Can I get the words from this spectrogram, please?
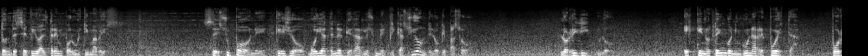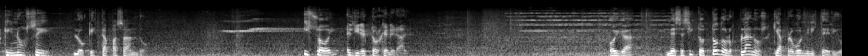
donde se vio al tren por última vez. Se supone que yo voy a tener que darles una explicación de lo que pasó. Lo ridículo es que no tengo ninguna respuesta porque no sé lo que está pasando. Y soy el director general. Oiga, necesito todos los planos que aprobó el ministerio.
